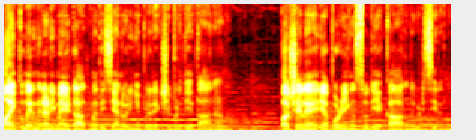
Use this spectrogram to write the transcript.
മയക്കുമരുന്നിനടിമയായിട്ട് ആത്മഹത്യ ചെയ്യാൻ ഒരുങ്ങിയപ്പോൾ രക്ഷപ്പെടുത്തിയ താനാണ്. പക്ഷേ ലഹരി അപ്പോഴേക്കും സ്തുതിയെ കാർന്നു പിടിച്ചിരുന്നു.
